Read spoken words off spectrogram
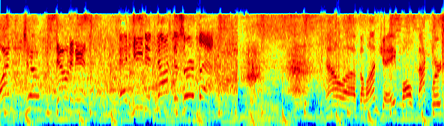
One, two, down and in. And he did not deserve that. Now uh, Belanger falls backward.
